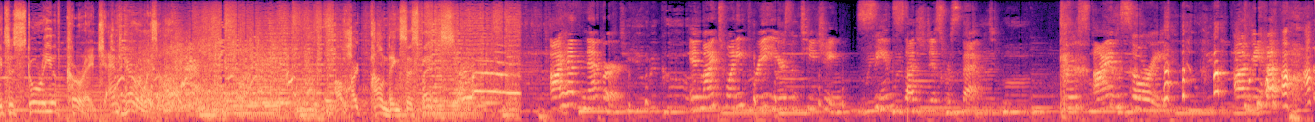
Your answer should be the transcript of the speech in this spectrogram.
It's a story of courage and heroism, of heart-pounding suspense, I have never, in my 23 years of teaching, seen such disrespect. Bruce, I am sorry. On behalf.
